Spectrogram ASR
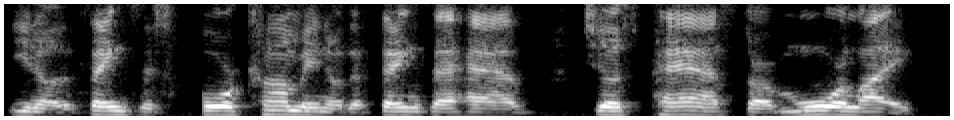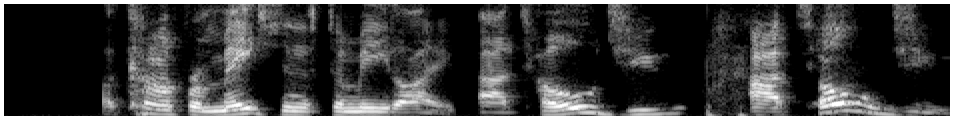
you know, the things that's forthcoming or the things that have just passed are more like confirmations to me, like, I told you, I told you.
